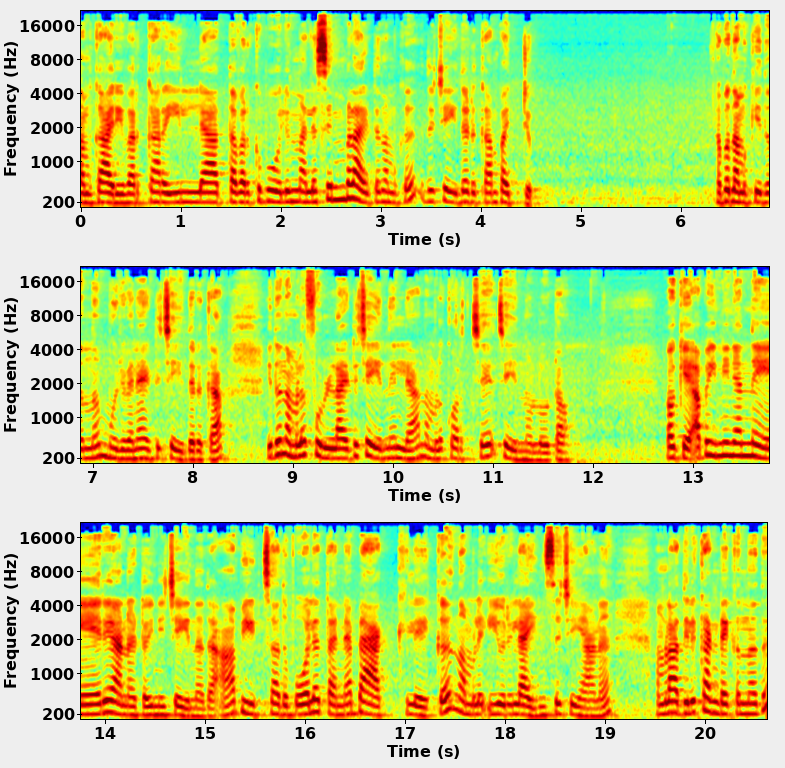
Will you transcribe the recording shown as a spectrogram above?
നമുക്ക് ആരി വർക്ക് അറിയില്ലാത്തവർക്ക് പോലും നല്ല സിമ്പിളായിട്ട് നമുക്ക് ഇത് ചെയ്തെടുക്കാൻ പറ്റും. അപ്പോൾ നമുക്കിതൊന്ന് മുഴുവനായിട്ട് ചെയ്തെടുക്കാം. ഇത് നമ്മൾ ഫുള്ളായിട്ട് ചെയ്യുന്നില്ല. നമ്മൾ കുറച്ച് ചെയ്യുന്നുള്ളൂ കേട്ടോ. ഓക്കെ അപ്പോൾ ഇനി ഞാൻ നേരെയാണ് കേട്ടോ ഇനി ചെയ്യുന്നത്. ആ ബീഡ്സ് അതുപോലെ തന്നെ ബാക്കിലേക്ക് നമ്മൾ ഈ ഒരു ലൈൻസ് ചെയ്യാണ്. നമ്മൾ അതിൽ കണ്ടേക്കുന്നത്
